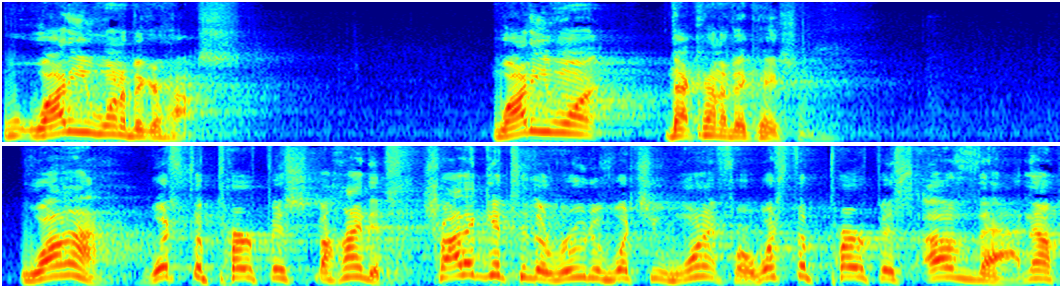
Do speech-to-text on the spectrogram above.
Why do you want a bigger house? Why do you want that kind of vacation? Why? What's the purpose behind it? Try to get to the root of what you want it for. What's the purpose of that? Now,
